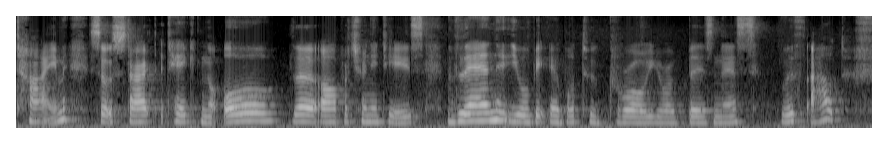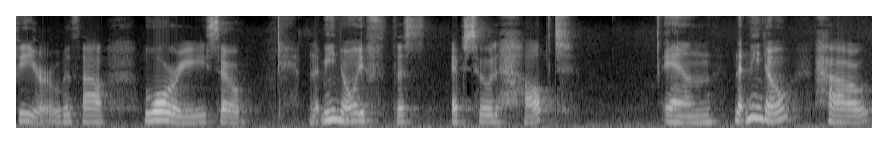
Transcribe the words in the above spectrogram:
time. So start taking all the opportunities. Then you'll be able to grow your business without fear, without worry. So let me know if this episode helped and let me know how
